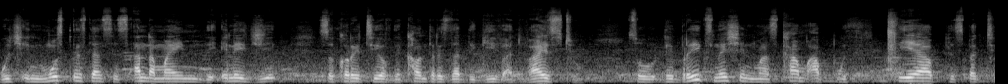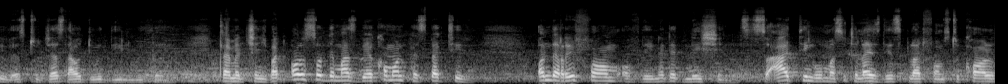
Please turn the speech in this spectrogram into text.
which in most instances undermine the energy security of the countries that they give advice to. So the BRICS nation must come up with clear perspective as to just how do we deal with uh, climate change. But also there must be a common perspective on the reform of the United Nations. So I think we must utilize these platforms to call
